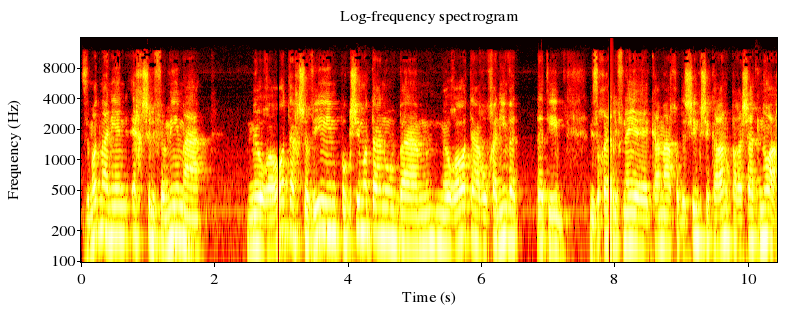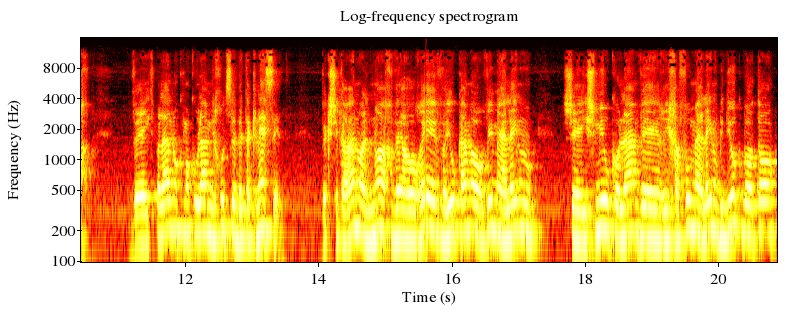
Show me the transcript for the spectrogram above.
זה מאוד מעניין איך שלפעמים המאורעות העכשוויים פוגשים אותנו במאורעות הרוחניים והדתיים. אני זוכר לפני uh, כמה חודשים כשקראנו פרשת נוח, והתפללנו כמו כולם מחוץ לבית הכנסת, וכשקראנו על נוח והעורב, היו כמה עורבים מעלינו שהשמיעו קולם וריחפו מעלינו בדיוק באותו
